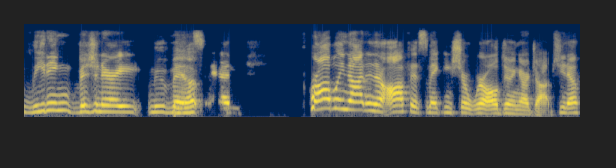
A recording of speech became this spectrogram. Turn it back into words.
leading visionary movements yep. and probably not in an office making sure we're all doing our jobs, you know?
